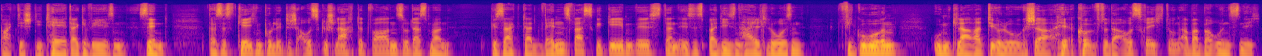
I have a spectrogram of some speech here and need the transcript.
praktisch die Täter gewesen sind. Das ist kirchenpolitisch ausgeschlachtet worden, sodass man gesagt hat, wenn es was gegeben ist, dann ist es bei diesen haltlosen Figuren unklarer theologischer Herkunft oder Ausrichtung, aber bei uns nicht.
